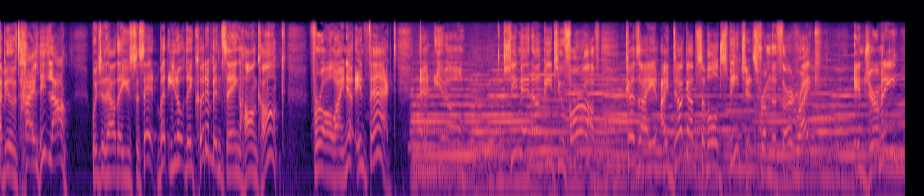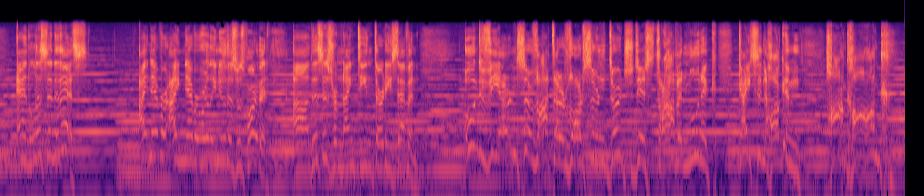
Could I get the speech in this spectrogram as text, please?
I believe it's Heil Hitler, which is how they used to say it. But, you know, they could have been saying honk honk for all I know. In fact, uh, you know, she may not be too far off because I, I dug up some old speeches from the Third Reich in Germany and listen to this. I never, I never really knew this was part of it. Uh, this is from 1937. Und wir Vater waren Deutsch des Straben Munich, Geisenhagen, Honk Honk.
